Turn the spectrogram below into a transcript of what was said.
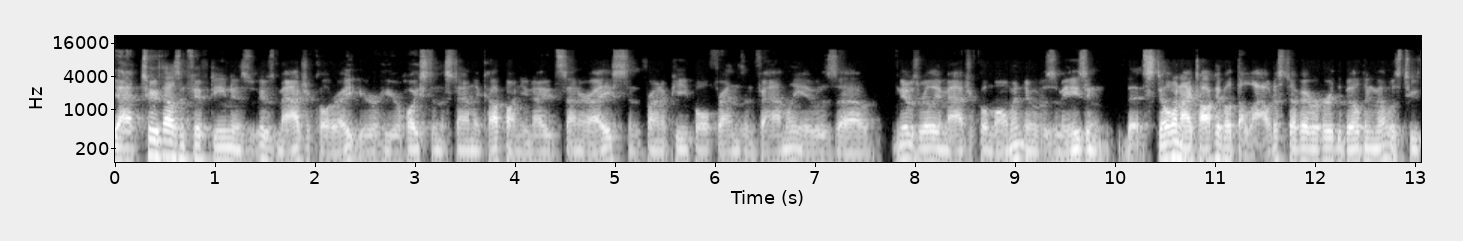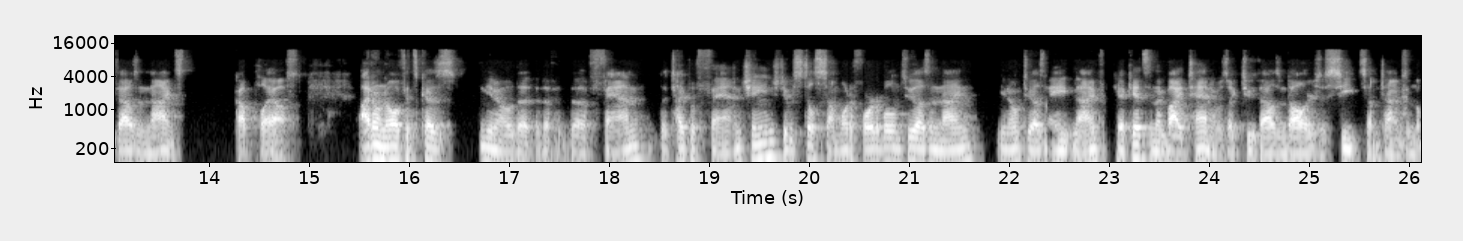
Yeah, 2015 is it was magical, right? You're you're hoisting the Stanley Cup on United Center ice in front of people, friends, and family. It was uh it was really a magical moment. It was amazing. Still, when I talk about the loudest I've ever heard the building, that was 2009 Cup playoffs. I don't know if it's because you know the the the fan the type of fan changed it was still somewhat affordable in 2009 you know 2008 9 for tickets and then by 10 it was like $2000 a seat sometimes in the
